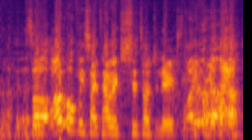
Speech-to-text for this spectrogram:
So I'm hoping Saitama shits on Generic's life right now.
